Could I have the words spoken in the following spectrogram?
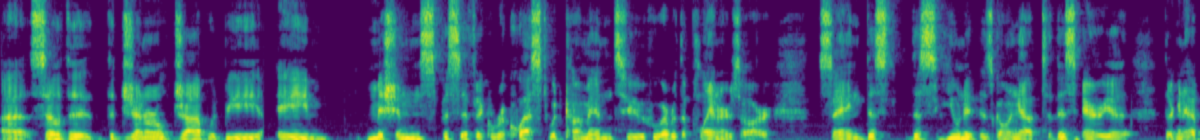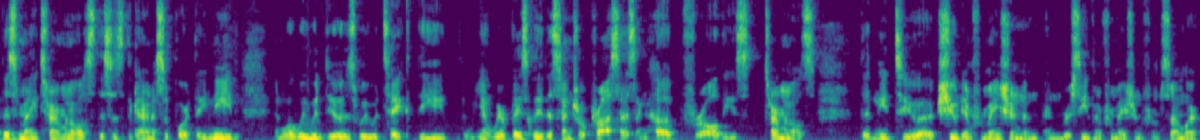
Uh, so the the general job would be a mission specific request would come in to whoever the planners are saying this this unit is going out to this area. They're going to have this many terminals. This is the kind of support they need. And what we would do is we would take the you know we're basically the central processing hub for all these terminals that need to uh, shoot information and, and receive information from somewhere.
